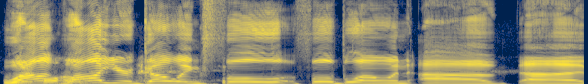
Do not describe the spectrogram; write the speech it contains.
While while you're going full full blown, uh, uh,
